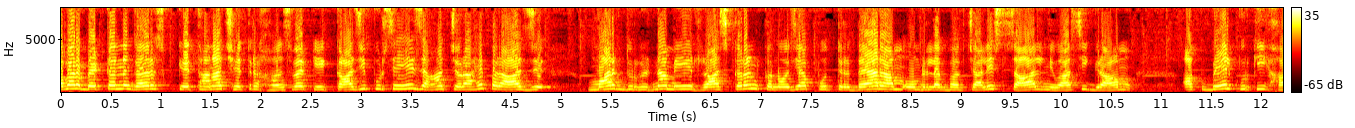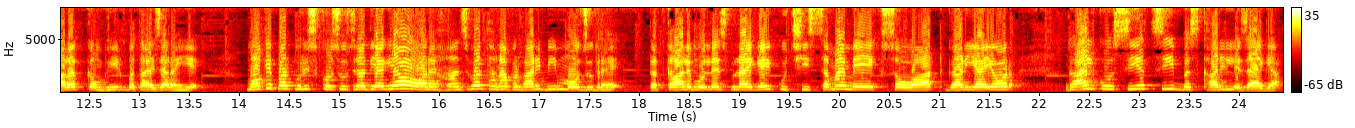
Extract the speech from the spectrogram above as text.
खबर अंबेडकर नगर के थाना क्षेत्र हंसवर के काजीपुर से है जहाँ चौराहे पर आज मार्ग दुर्घटना में राजकरण कनौजिया पुत्र दयाराम उम्र लगभग 40 साल, निवासी ग्राम अकबेलपुर की हालत गंभीर बताई जा रही है। मौके पर पुलिस को सूचना दिया गया और हंसवर थाना प्रभारी भी मौजूद रहे। तत्काल एंबुलेंस बुलाई गई। कुछ ही समय में 108 गाड़ी आई और घायल को सीएचसी बसखारी ले जाया गया।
